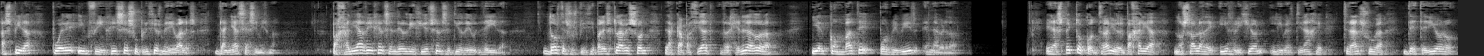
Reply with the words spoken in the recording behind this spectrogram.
aspira puede infringirse suplicios medievales, dañarse a sí misma. Pajalía rige el sendero 18 en el sentido de ida. Dos de sus principales claves son la capacidad regeneradora y el combate por vivir en la verdad. El aspecto contrario de Pajalia nos habla de irreligión, libertinaje, transfuga, deterioro,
